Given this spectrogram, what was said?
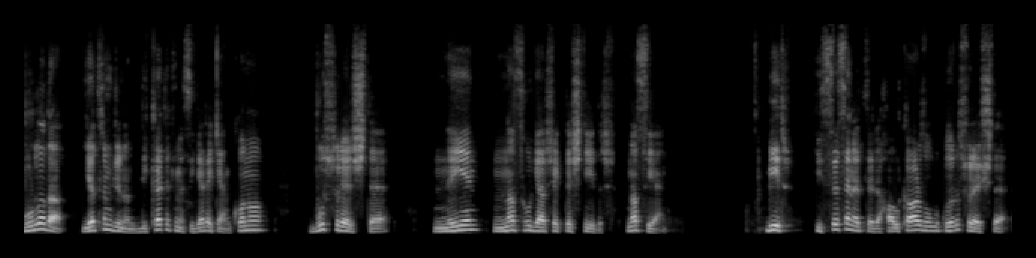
Burada da yatırımcının dikkat etmesi gereken konu bu süreçte neyin nasıl gerçekleştiğidir. Nasıl yani? Bir, hisse senetleri halka arz oldukları süreçte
